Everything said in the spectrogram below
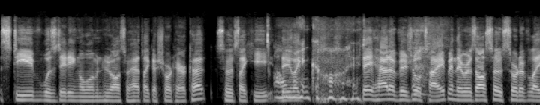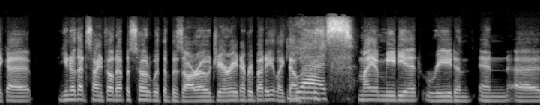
Steve was dating a woman who also had like a short haircut. So it's like he Oh they my like god. they had a visual type and there was also sort of like a you know that Seinfeld episode with the bizarro Jerry and everybody? Like that was my immediate read and and uh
